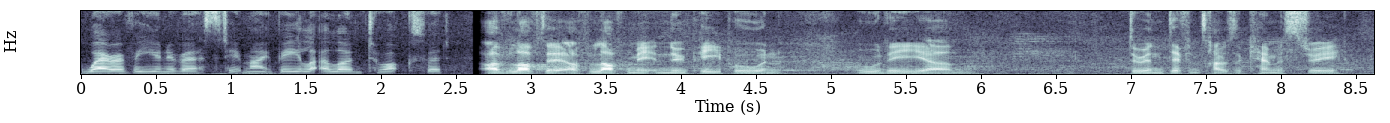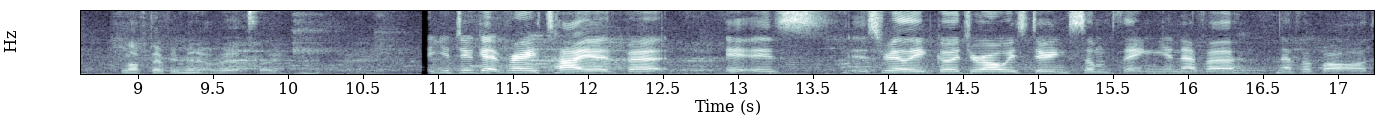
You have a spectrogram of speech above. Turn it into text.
wherever university it might be, let alone to Oxford. I've loved it. I've loved meeting new people and all the um, doing different types of chemistry. Loved every minute of it. So. You do get very tired, but it is it's really good. You're always doing something. You're never never bored.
